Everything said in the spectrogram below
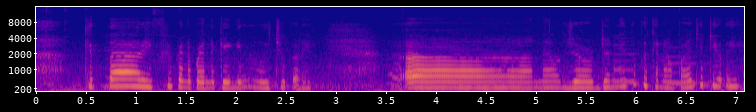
Kita review pendek-pendek kayak gini lucu kali. Uh, Neil Jordan itu bikin apa aja dia ih.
